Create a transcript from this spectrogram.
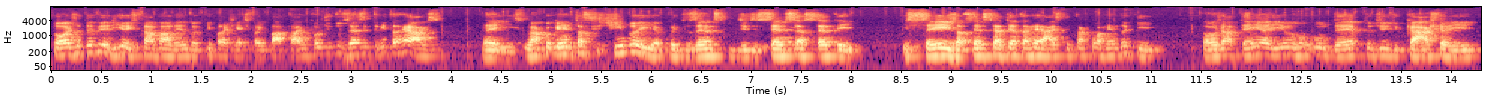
soja deveria estar valendo aqui para a gente para empatar em torno de 230 reais. Né? Isso é o que a gente está assistindo aí, é 200, de 166 a 170 reais que está correndo aqui. Então já tem aí um, um débito de, de caixa aí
